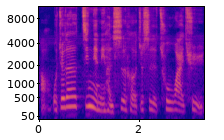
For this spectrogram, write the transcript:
好，我觉得今年你很适合就是出外去，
